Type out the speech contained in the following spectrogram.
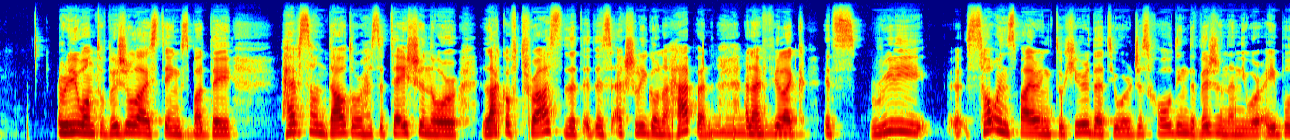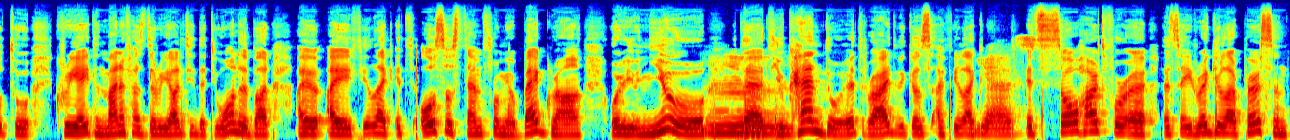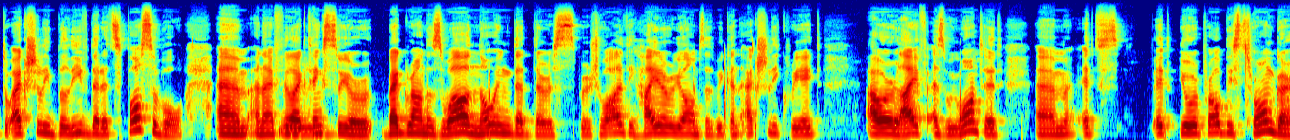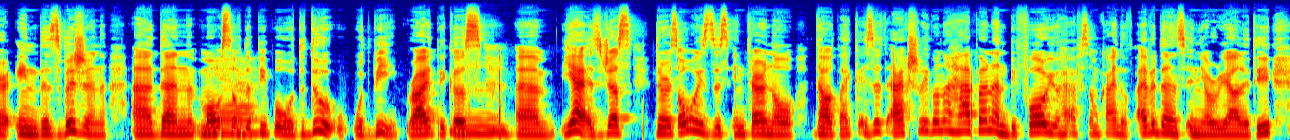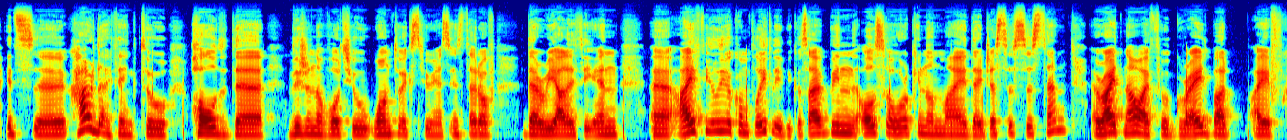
really want to visualize things but they have some doubt or hesitation or lack of trust that it is actually going to happen mm. and i feel mm. like it's really so inspiring to hear that you were just holding the vision and you were able to create and manifest the reality that you wanted but i i feel like it also stemmed from your background where you knew mm. that you mm. can do it right because i feel like yes. it's so hard for a let's say regular person to actually believe that it's possible um, and i feel mm. like thanks mm. to your background as well knowing that there's spirituality higher realms that we can actually create our life as we want it um, it's it, you're probably stronger in this vision uh, than most yeah. of the people would do would be right because mm. um, yeah it's just there's always this internal doubt like is it actually going to happen and before you have some kind of evidence in your reality it's uh, hard i think to hold the vision of what you want to experience instead of the reality and uh, i feel you completely because i've been also working on my digestive system right now i feel great but i've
